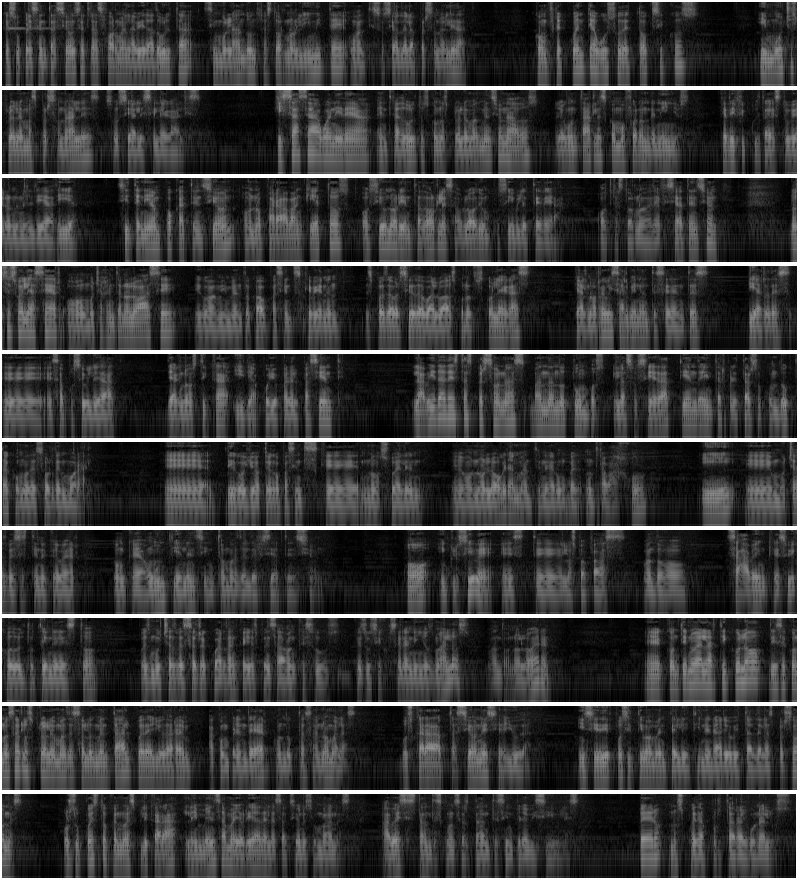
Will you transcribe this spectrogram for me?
que su presentación se transforma en la vida adulta simulando un trastorno límite o antisocial de la personalidad, con frecuente abuso de tóxicos y muchos problemas personales, sociales y legales. Quizás sea buena idea, entre adultos con los problemas mencionados, preguntarles cómo fueron de niños, qué dificultades tuvieron en el día a día, si tenían poca atención o no paraban quietos o si un orientador les habló de un posible TDA o trastorno de déficit de atención. No se suele hacer o mucha gente no lo hace. Digo, a mí me han tocado pacientes que vienen después de haber sido evaluados con otros colegas, que al no revisar bien antecedentes pierdes eh, esa posibilidad diagnóstica y de apoyo para el paciente. La vida de estas personas van dando tumbos y la sociedad tiende a interpretar su conducta como desorden moral. Eh, digo, yo tengo pacientes que no suelen eh, o no logran mantener un, trabajo y muchas veces tiene que ver con que aún tienen síntomas del déficit de atención. O inclusive este, los papás cuando saben que su hijo adulto tiene esto, pues muchas veces recuerdan que ellos pensaban que sus, que sus hijos eran niños malos cuando no lo eran. Eh, continúa el artículo, dice, conocer los problemas de salud mental puede ayudar a, a comprender conductas anómalas, buscar adaptaciones y ayuda, incidir positivamente en el itinerario vital de las personas. Por supuesto que no explicará la inmensa mayoría de las acciones humanas, a veces tan desconcertantes e imprevisibles, pero nos puede aportar alguna luz.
